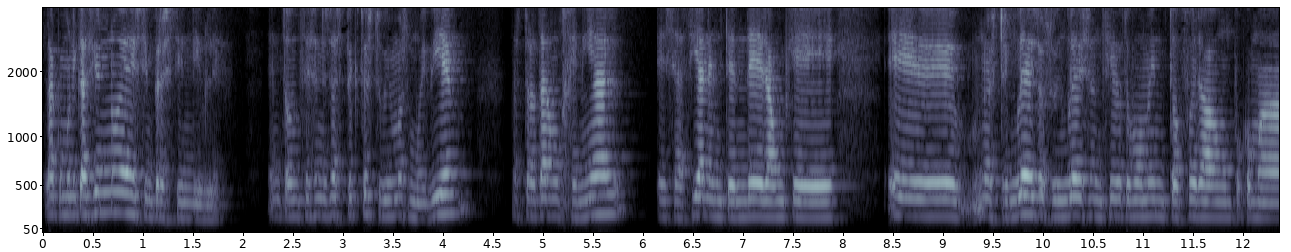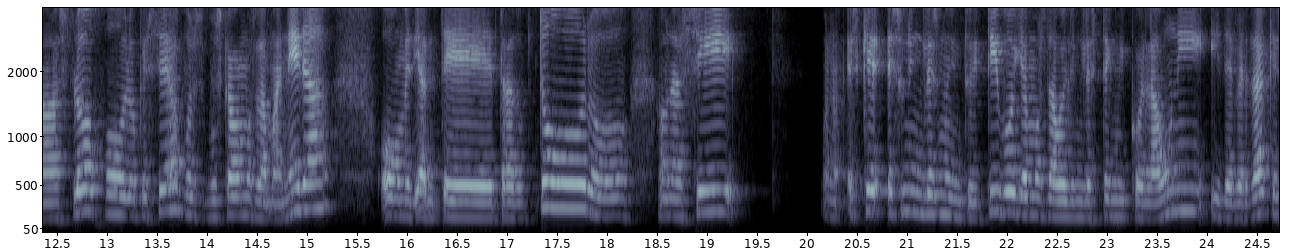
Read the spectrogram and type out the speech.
la comunicación no es imprescindible. Entonces en ese aspecto estuvimos muy bien, nos trataron genial, eh, se hacían entender aunque eh, nuestro inglés o su inglés en cierto momento fuera un poco más flojo o lo que sea, pues buscábamos la manera o mediante traductor o aún así, bueno, es que es un inglés muy intuitivo, ya hemos dado el inglés técnico en la uni y de verdad que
